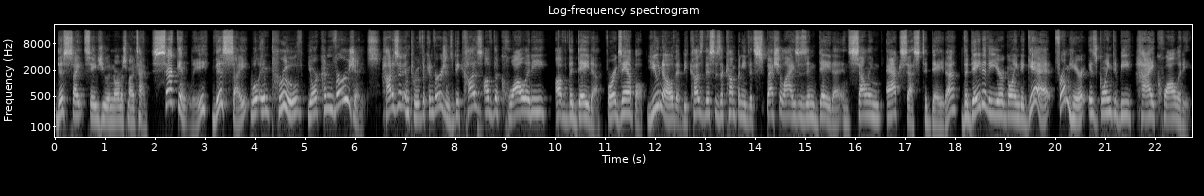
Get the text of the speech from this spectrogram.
this site saves you an enormous amount of time. Secondly, this site will improve your conversions. How does it improve the conversions? Because of the quality of the data. For example, you know that because this is a company that specializes in data and selling access to data, the data that you're going to get from here is going to be high quality,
